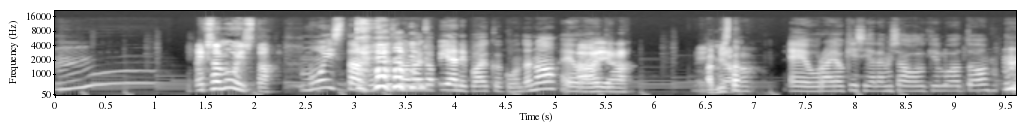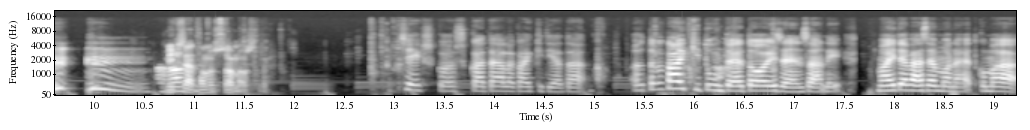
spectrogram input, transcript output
Mm, Eikö sä muista? muistan, mutta se on aika pieni paikkakunta. No, Ai Eurajoki. jaa. Ai mistä? Eurajoki siellä, missä on Olkiluoto. on. Miksi sä et halua sanoa sitä? Siksi, koska täällä kaikki tietää, kaikki tuntee toisensa, niin mä oon itse vähän semmonen, että kun mä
